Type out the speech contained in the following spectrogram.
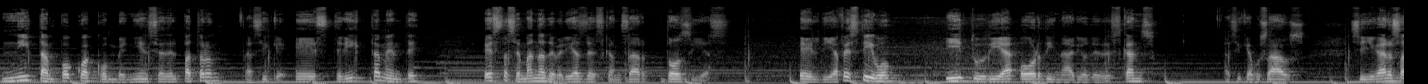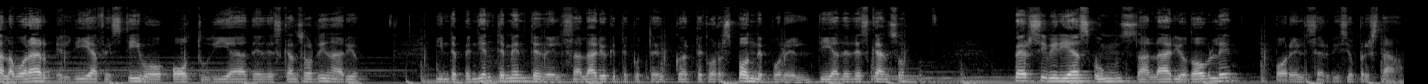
ni tampoco a conveniencia del patrón. Así que estrictamente, esta semana deberías descansar dos días. El día festivo y tu día ordinario de descanso. Así que abusados. Si llegaras a laborar el día festivo o tu día de descanso ordinario, independientemente del salario que te, corresponde por el día de descanso, percibirías un salario doble por el servicio prestado.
